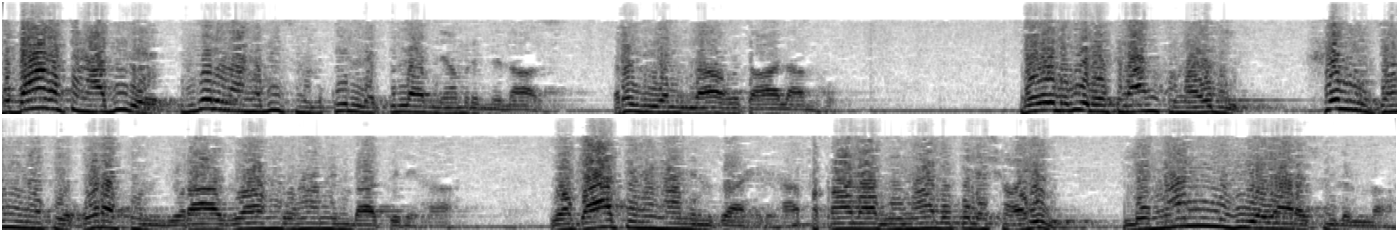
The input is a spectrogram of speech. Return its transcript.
لباغ صحابی ہے نزل اللہ حدیث منقول عبداللہ بن عمر بن العاص رضی اللہ تعالی عنہ۔ روی نبی علیہ السلام فرمائلی فی الجنت غرف یرا ظاہرها من باطنها وباطنها من ظاهرها. فقال ابو مالك الاشعري لمن هي يا رسول الله؟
